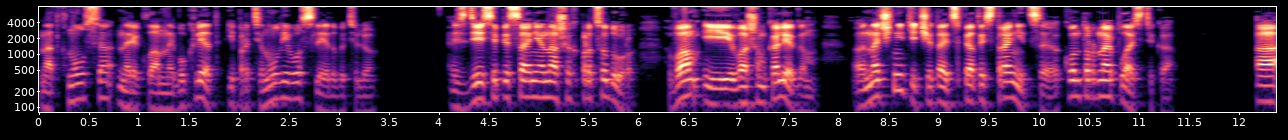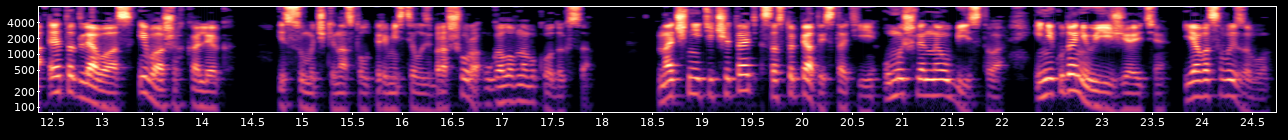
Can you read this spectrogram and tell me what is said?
наткнулся на рекламный буклет и протянул его следователю. Здесь описание наших процедур. Вам и вашим коллегам. Начните читать с пятой страницы. Контурная пластика. А это для вас и ваших коллег. Из сумочки на стол переместилась брошюра Уголовного кодекса. Начните читать со 105 статьи «Умышленное убийство» и никуда не уезжайте, я вас вызову.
